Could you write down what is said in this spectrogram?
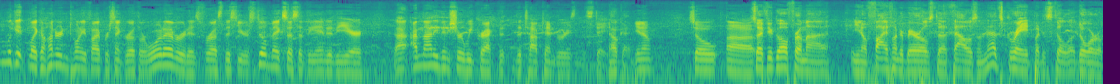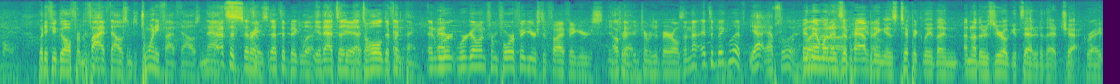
look at like 125 percent growth or whatever it is for us this year, still makes us at the end of the year. I, I'm not even sure we cracked the, the top 10 breweries in the state. Okay. You know, so uh, So if you go from uh, you know 500 barrels to 1,000, that's great, but it's still adorable. But if you go from 5,000 to 25,000, that's, that's a that's crazy. a, that's a big lift. Yeah, that's a that's a whole different and, thing. And we're, we're going from four figures to five figures in, ter- in terms of barrels, and that, it's a big lift. yeah, absolutely. And then But, what ends uh, up happening you know. is typically then another zero gets added to that check, right?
